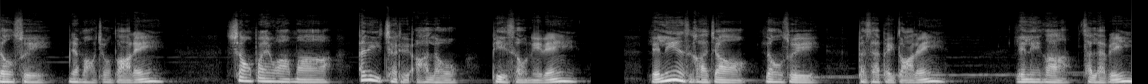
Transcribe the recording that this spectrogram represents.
လုံဆွေမျက်မှောင်ကျုံသွားတယ်။ရှောင်းပိုင်ဝါမှာအဲ့ဒီချက်တွေအားလုံးပြည့်စုံနေတယ်။လင်းလင်းရဲ့စကားကြောင့်လုံဆွေပါဆက်ပိတ်သွားတယ်။လင်းလင်းကဆက်လက်ပြီး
